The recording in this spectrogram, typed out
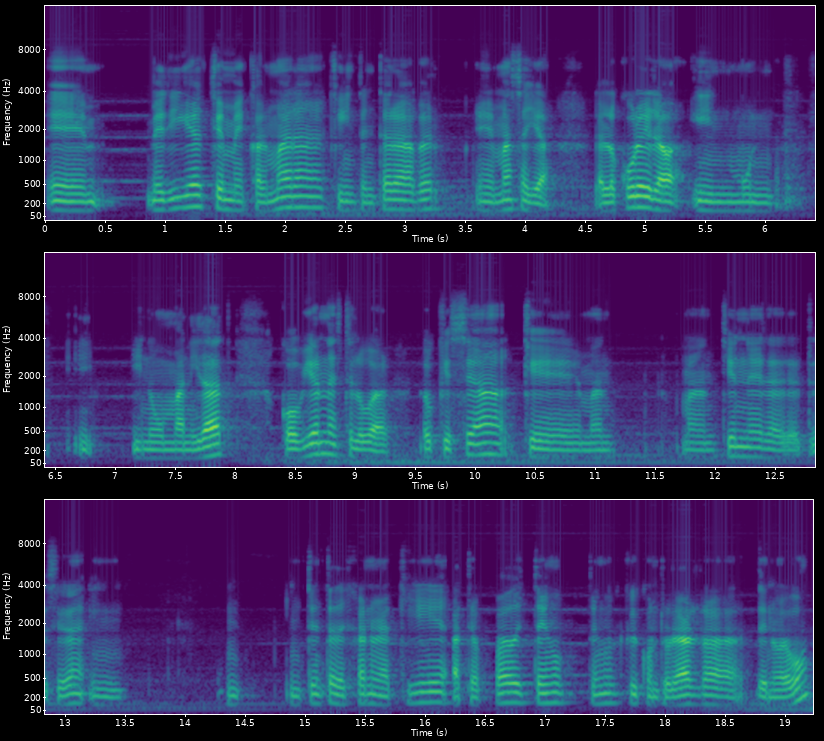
Me diría que me calmara, que intentara ver eh, más allá. La locura y la inhumanidad gobierna este lugar. Lo que sea que man- mantiene la electricidad intenta dejarme aquí atrapado y tengo, tengo que controlarla de nuevo.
